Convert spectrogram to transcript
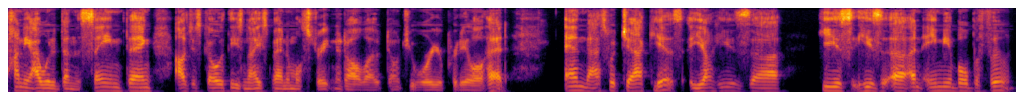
honey, I would have done the same thing. I'll just go with these nice men and we'll straighten it all out. Don't you worry your pretty little head. And that's what Jack is. You know, he's uh, he's he's uh, an amiable buffoon.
